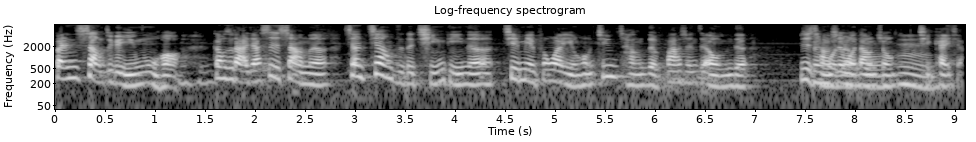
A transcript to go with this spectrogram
搬上这个荧幕哈，告诉大家，事实上呢，像这样子的情敌呢，见面分外眼红，经常的发生在我们的日常生活当中。嗯，请看一下。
